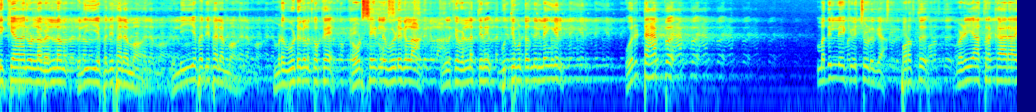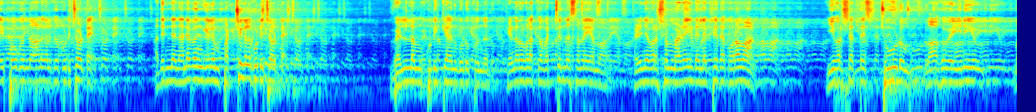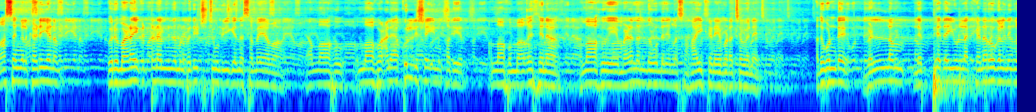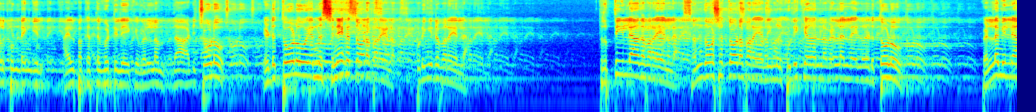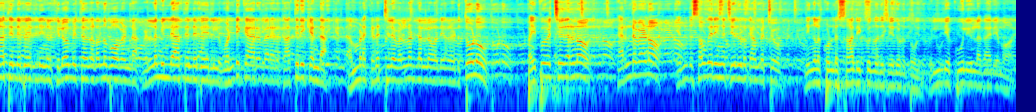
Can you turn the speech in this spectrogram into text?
കുടിക്കാനുള്ള വെള്ളം വലിയ പ്രതിഫലമാണ്. വലിയ പ്രതിഫലമാണ്. നമ്മുടെ വീടുകൾക്കൊക്കെ റോഡ് സൈഡിലെ വീടുകളാണ്. നിങ്ങൾക്ക് വെള്ളത്തിന് ബുദ്ധിമുട്ടൊന്നുമില്ലെങ്കിൽ ഒരു ടാപ്പ് മതിലിലേക്ക് വെച്ചുവിടുക പുറത്ത് വഴിയാത്രക്കാരായി പോകുന്ന ആളുകൾക്ക് കുടിച്ചോട്ടെ. അതിന്റെ നനവെങ്കിലും പക്ഷികൾ കുടിച്ചോട്ടെ. വെള്ളം കുടിക്കാൻ കൊടുക്കുന്നത് കിണറുകളൊക്കെ വറ്റുന്ന സമയമാണ്. കഴിഞ്ഞ വർഷം മഴയുടെ ലഭ്യത കുറവാണ്. ഈ വർഷത്തെ ചൂടും ബാഹുവെ ഇനിയും മാസങ്ങൾ കഴിയണം. ഒരു മഴ കിട്ടണം എന്ന് നമ്മൾ പ്രതീക്ഷിച്ചുകൊണ്ടിരിക്കുന്ന സമയമാണ് അള്ളാഹു ഖദീർ. മഴ നൽകുകൊണ്ട് ഞങ്ങളെ സഹായിക്കണേ പടച്ചവനെ. അതുകൊണ്ട് വെള്ളം ലഭ്യതയുള്ള കിണറുകൾ നിങ്ങൾക്കുണ്ടെങ്കിൽ അയൽപക്കത്തെ വീട്ടിലേക്ക് വെള്ളം ഇതാ അടിച്ചോളൂ എടുത്തോളൂ എന്ന് സ്നേഹത്തോടെ പറയണം. കുടുങ്ങിട്ട് പറയല്ല. തൃപ്തിയില്ലാതെ പറയല്ല. സന്തോഷത്തോടെ പറയാം. നിങ്ങൾ കുടിക്കാനുള്ള വെള്ളമല്ലേ നിങ്ങൾ എടുത്തോളൂ. വെള്ളമില്ലാത്തതിന്റെ പേരിൽ നിങ്ങൾ കിലോമീറ്റർ നടന്നു പോവേണ്ട. വെള്ളമില്ലാത്തതിന്റെ പേരിൽ വണ്ടിക്കാരൻ വരാൻ കാത്തിരിക്കണ്ട. നമ്മുടെ കിണറ്റിലെ വെള്ളമുണ്ടല്ലോ നിങ്ങൾ എടുത്തോളൂ. പൈപ്പ് വെച്ച് തരണോ? കറണ്ട് വേണോ? എന്ത് സൗകര്യങ്ങൾ ചെയ്തു കൊടുക്കാൻ പറ്റുമോ നിങ്ങളെ കൊണ്ട് സാധിക്കുന്നത് ചെയ്തു കൊടുത്തോളൂ. വലിയ കൂലിയുള്ള കാര്യമാണ്.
